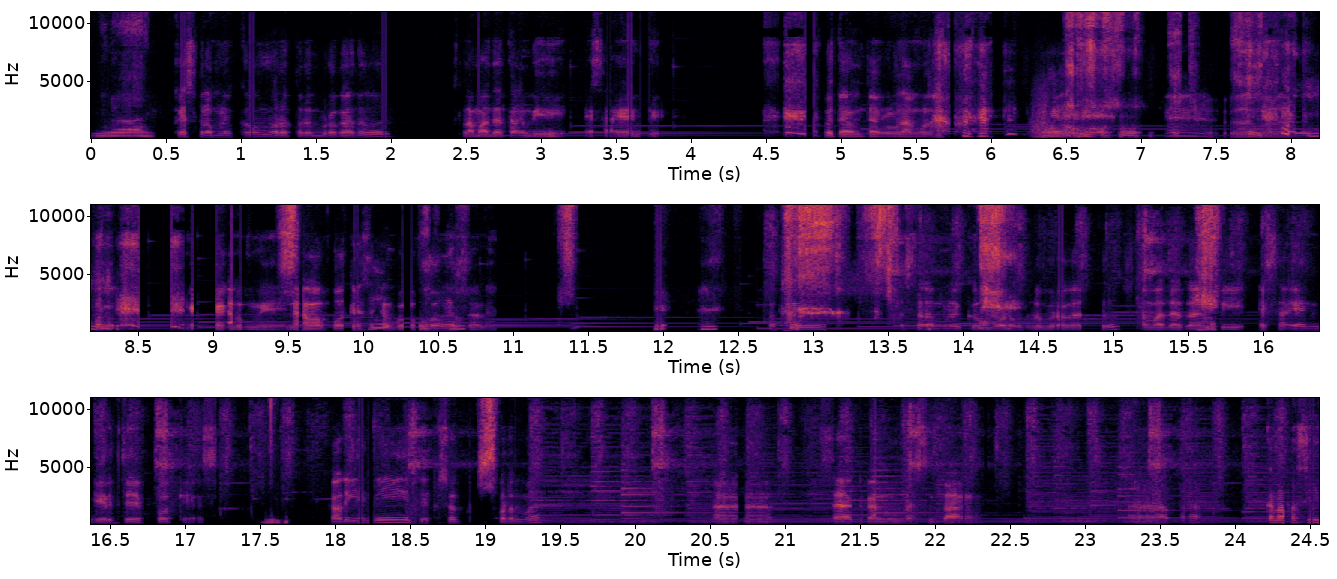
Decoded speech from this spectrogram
Oke, assalamualaikum warahmatullahi wabarakatuh. Selamat datang di SING. bentar, bentar, ulang, ulang. Kagok nih. Nama podcastnya kagok banget soalnya. Oke, assalamualaikum warahmatullahi wabarakatuh. Selamat datang di SIN GRC Podcast. Kali ini di episode pertama, uh, saya akan membahas tentang uh, apa? Kenapa sih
